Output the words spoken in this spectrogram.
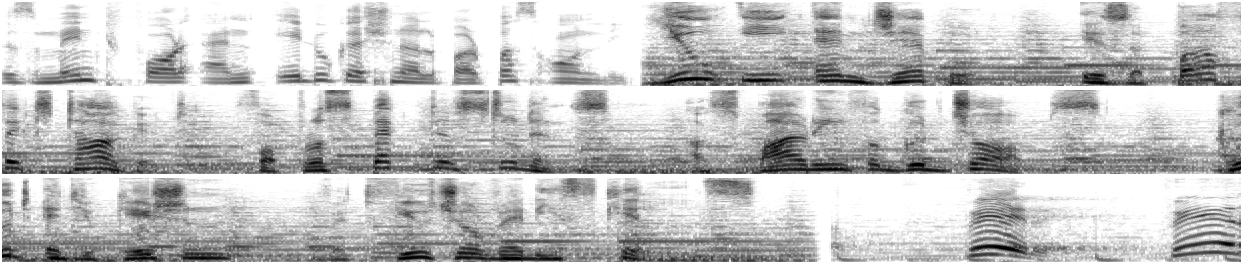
is meant for an educational purpose only. UEM Jaipur is a perfect target for prospective students aspiring for good jobs, good education with future ready skills. ফের ফের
